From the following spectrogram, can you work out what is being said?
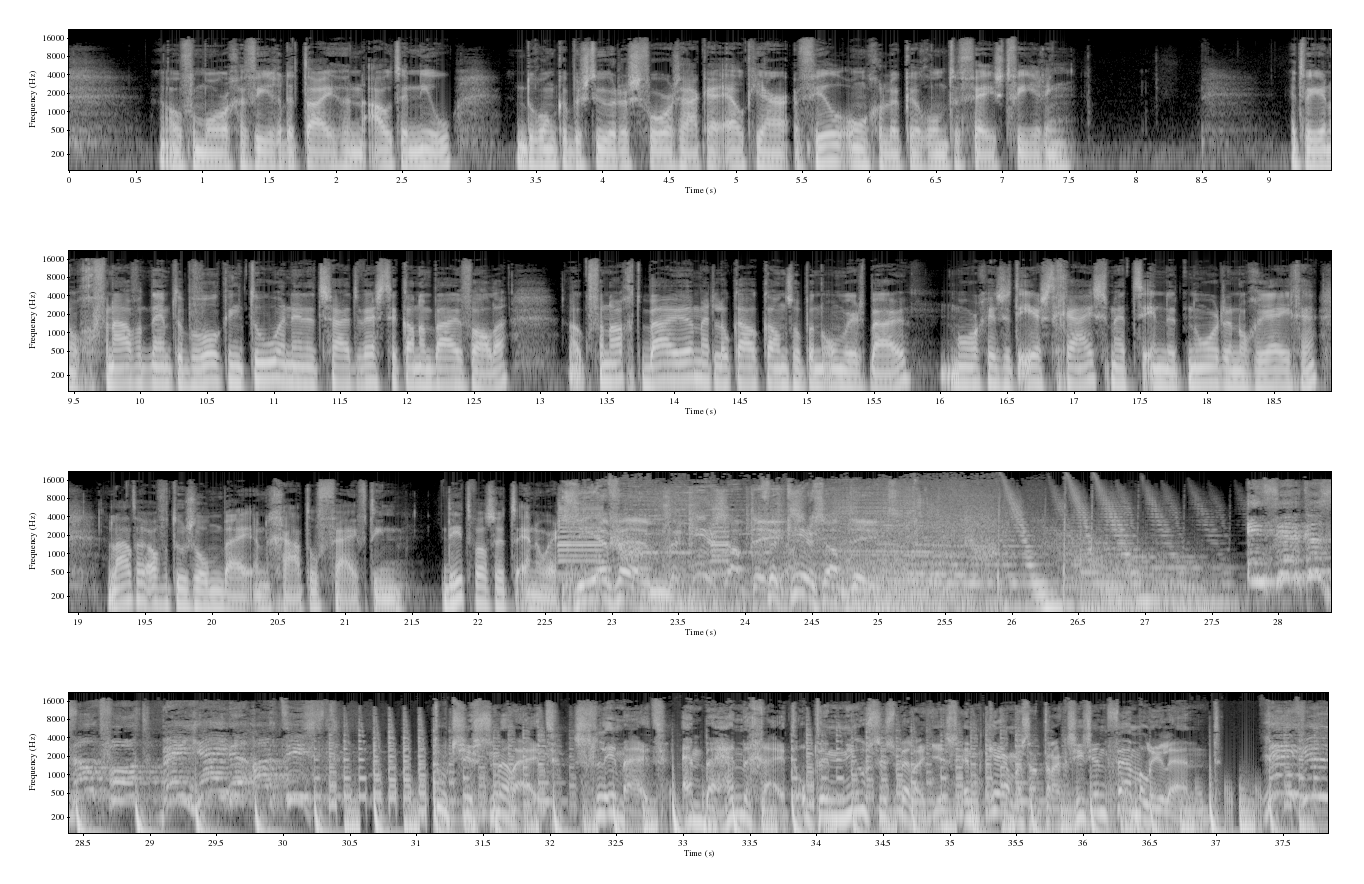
Overmorgen vieren de Thai hun oud en nieuw. Dronken bestuurders veroorzaken elk jaar veel ongelukken rond de feestviering. Het weer nog. Vanavond neemt de bewolking toe en in het zuidwesten kan een bui vallen. Ook vannacht buien met lokaal kans op een onweersbui. Morgen is het eerst grijs met in het noorden nog regen. Later af en toe zon bij een graad of 15. Dit was het NOS. ZFM, verkeersupdate. verkeersupdate. In Circus Zandvoort ben jij de artiest. Toets je snelheid, slimheid en behendigheid op de nieuwste spelletjes en kermisattracties in Familyland. Leef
